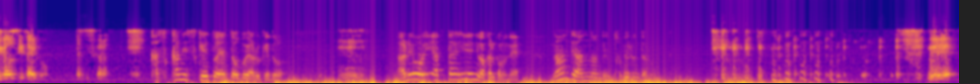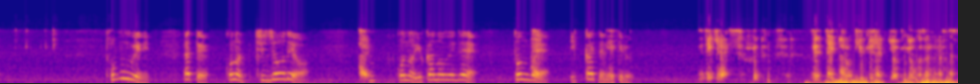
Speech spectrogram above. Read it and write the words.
違う世界のやつですから。かすかにスケートはやった覚えあるけどうん。あれをやったゆえに分かるかもねなんであんなんで飛べるんだろう ねえ。飛ぶ上にだってこの地上でよはい。この床の上で飛んはで一回転できる、できないです。絶対、あの、救急車呼ぶ呼ぶことになります。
